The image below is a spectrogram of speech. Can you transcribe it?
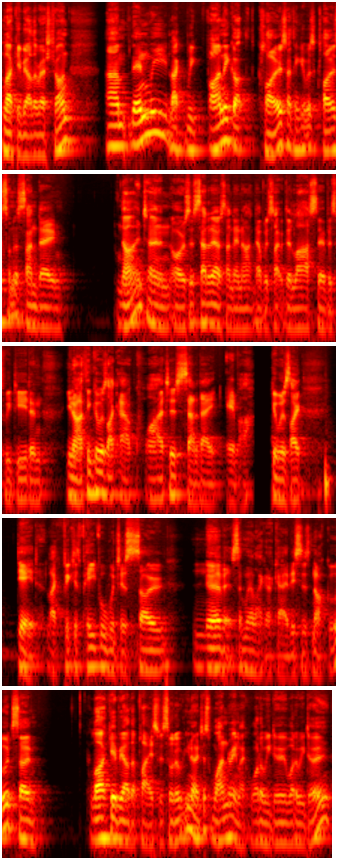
like every other restaurant. Um, then we like we finally got closed. I think it was closed on a Sunday night and or is it was a Saturday or Sunday night. That was like the last service we did, and you know I think it was like our quietest Saturday ever. It was like dead, like because people were just so nervous, and we're like, okay, this is not good. So like every other place, we're sort of you know just wondering like, what do we do? What do we do?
